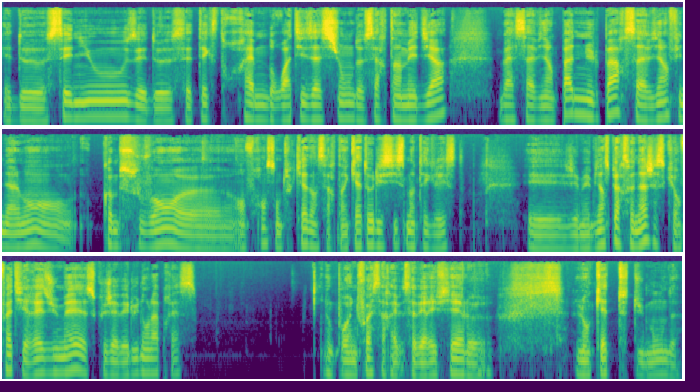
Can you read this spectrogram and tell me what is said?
et de CNews et de cette extrême droitisation de certains médias, bah, ça vient pas de nulle part. Ça vient finalement, comme souvent euh, en France, en tout cas, d'un certain catholicisme intégriste. Et j'aimais bien ce personnage parce qu'en fait, il résumait ce que j'avais lu dans la presse. Donc pour une fois, ça vérifiait l'enquête du Monde.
